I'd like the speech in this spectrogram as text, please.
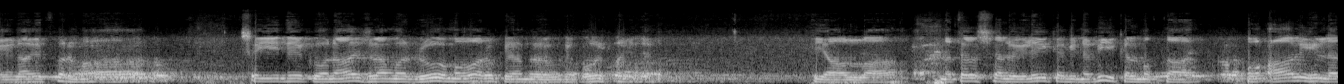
عنایت فرما سیدے کونا اسلام روح مبارک عمر کے خوش پہنچ یا اللہ نتوسل الیک کا المختار و آلہ اللہ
